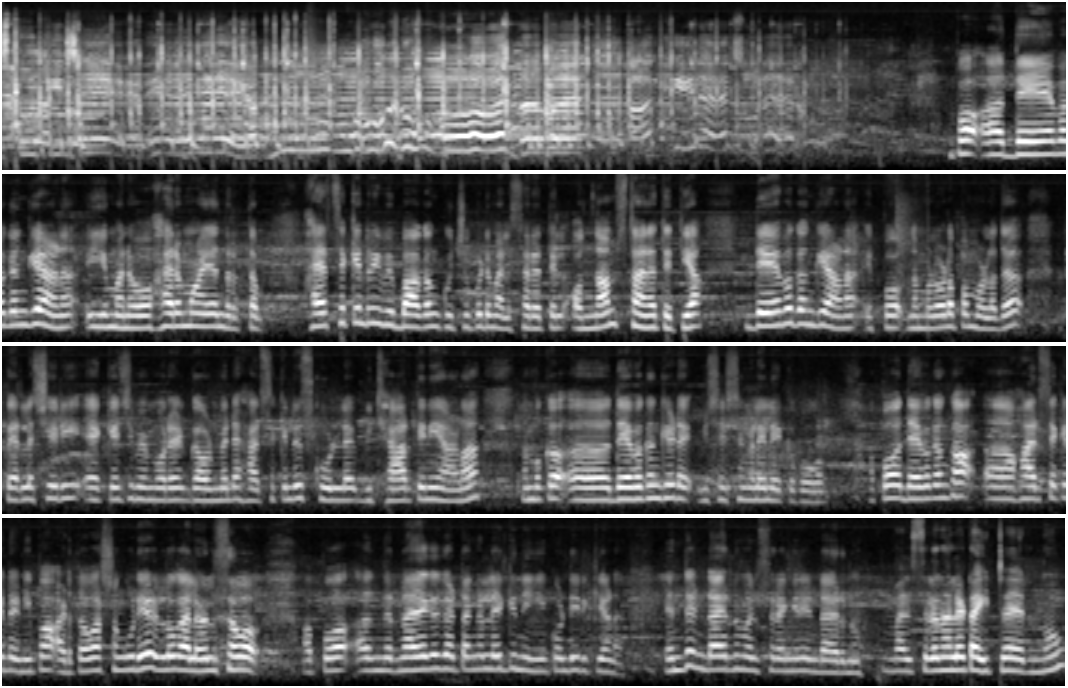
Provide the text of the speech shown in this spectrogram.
Estudio. ദേവഗംഗയാണ് ഈ മനോഹരമായ നൃത്തം. ഹയർ സെക്കൻഡറി വിഭാഗം കുച്ചുപ്പിടി മത്സരത്തിൽ ഒന്നാം സ്ഥാനത്തെത്തിയ ദേവഗംഗയാണ് ഇപ്പോൾ നമ്മളോടൊപ്പം ഉള്ളത്. Peralassery A K G memorial government higher secondary സ്കൂളിലെ വിദ്യാർത്ഥിനിയാണ്. നമുക്ക് ദേവഗംഗയുടെ വിശേഷങ്ങളിലേക്ക് പോകും. അപ്പോൾ ദേവഗംഗ ഹയർ സെക്കൻഡറി ഇനിയിപ്പോൾ അടുത്ത വർഷം കൂടിയേ ഉള്ളൂ കലോത്സവം. അപ്പോൾ നിർണായക ഘട്ടങ്ങളിലേക്ക് നീങ്ങിക്കൊണ്ടിരിക്കുകയാണ്. എന്തുണ്ടായിരുന്നു? മത്സരം എങ്ങനെ ഉണ്ടായിരുന്നു? മത്സരം നല്ല ടൈറ്റായിരുന്നു.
